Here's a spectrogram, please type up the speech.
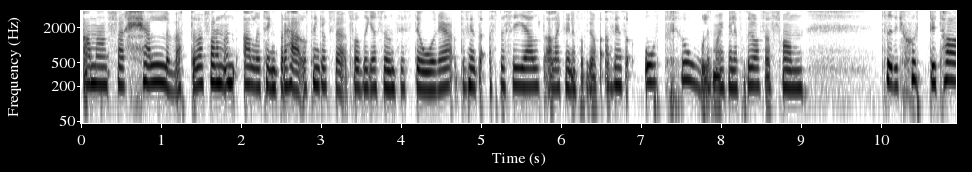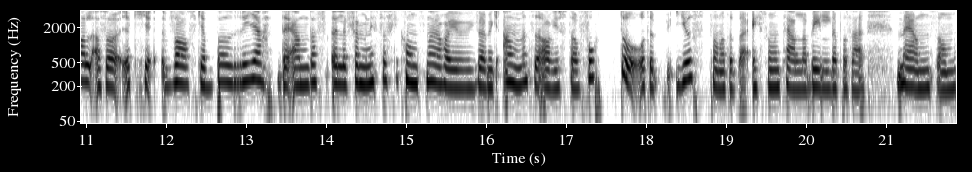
ja men för helvete, varför har de aldrig tänkt på det här? Och så tänker jag också fotografins historia. Det finns speciellt alla kvinnliga fotografer, alltså det finns så otroligt många kvinnliga fotografer från tidigt 70-tal, alltså jag, var ska jag börja? Det enda, eller feministiska konstnärer har ju väldigt mycket använt sig av just av foto och typ just sådana typ experimentella bilder på så här män som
